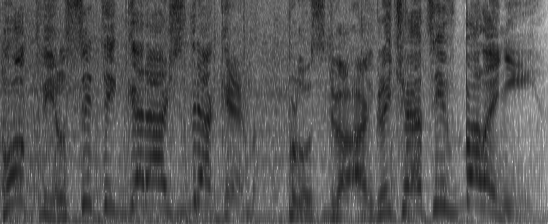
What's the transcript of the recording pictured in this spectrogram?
Hot Wheel City garáž s drakem. Plus dva angličáci v balení.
